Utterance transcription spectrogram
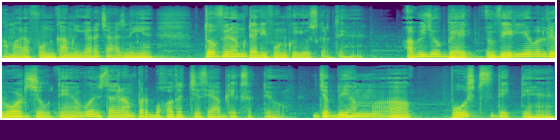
हमारा फ़ोन काम नहीं कर रहा चार्ज नहीं है तो फिर हम टेलीफोन को यूज़ करते हैं। अभी जो वेरिएबल रिवॉर्ड्स जो होते हैं, वो इंस्टाग्राम पर बहुत अच्छे से आप देख सकते हो। जब भी हम पोस्ट्स देखते हैं,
